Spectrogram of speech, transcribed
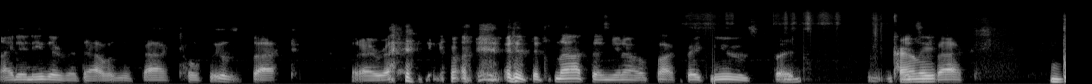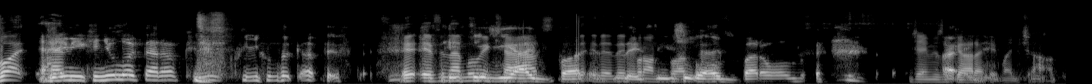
I didn't either, but that was a fact. Hopefully, it was a fact that I read. and if it's not, then you know, fuck, fake news. But Apparently, it's a fact. but had- Jamie, can you look that up? Can you can you look up if if in that movie CGI Cats, butt, they- they- they put on CGI buttholes? Jamie's like, I- God, I hate my job.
